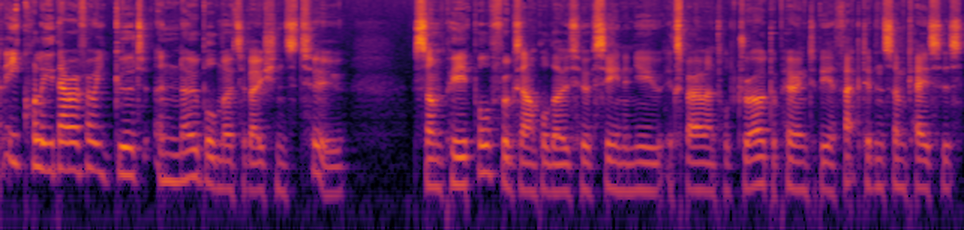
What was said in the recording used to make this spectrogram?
And equally, there are very good and noble motivations too. Some people, for example, those who have seen a new experimental drug appearing to be effective in some cases,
